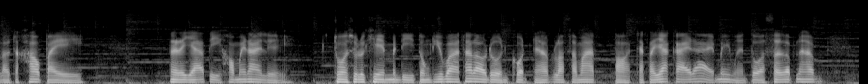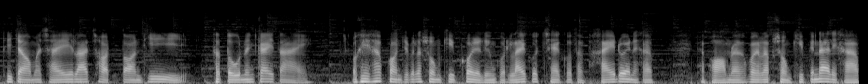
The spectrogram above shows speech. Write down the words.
เราจะเข้าไปในระยะตีเขาไม่ได้เลย ตัวชูริเคนมันดีตรงที่ว่าถ้าเราโดนกดนะครับ เราสามารถต่อจากระยะไกลได้ไม่เหมือนตัวเซิร์ฟนะครับ ที่จะเอามาใช้ลัดช็อตตอนที่ศัตรูนั้นใกล้ตายโอเคครับก่อนจะไปรับชมคลิปก็อย่าลืมกดไลค์กดแชร์กด subscribe ด้วยนะครับถ้าพร้อมแล้วก็ไปรับชมคลิปกันได้เลยครับ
